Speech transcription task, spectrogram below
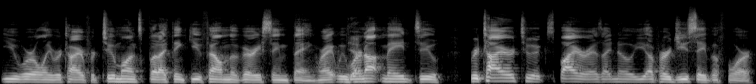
You were only retired for two months, but I think you found the very same thing, right? We Yeah. were not made to retire to expire, as I know you, I've heard you say before.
